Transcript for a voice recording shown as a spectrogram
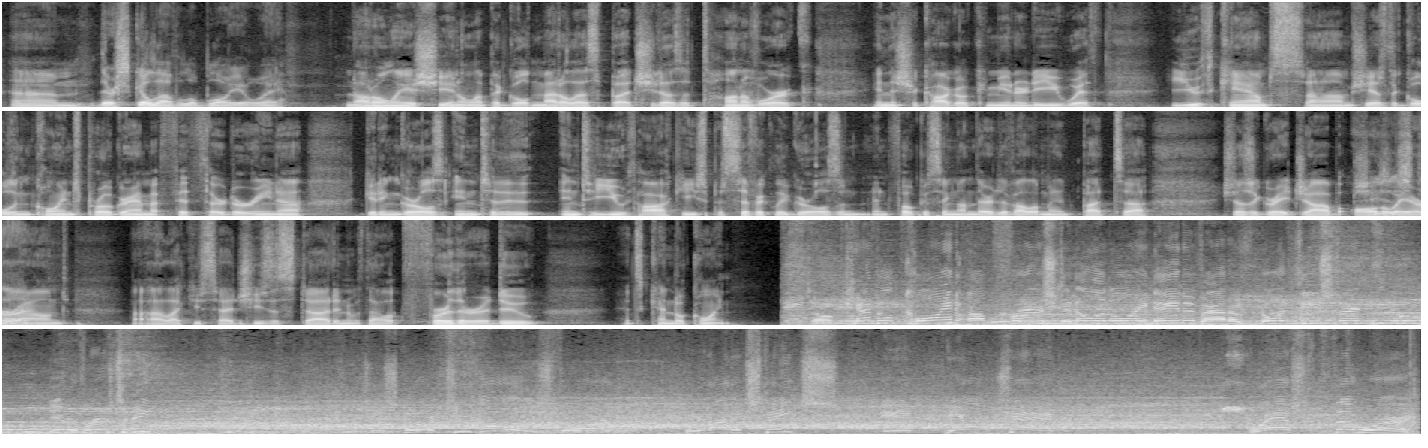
um, their skill level will blow you away. Not only is she an Olympic gold medalist, but she does a ton of work in the Chicago community with youth camps. Um, she has the Golden Coins program at Fifth Third Arena getting girls into the into youth hockey, specifically girls, and, and focusing on their development. But uh, she does a great job all she's the way around. Uh, like you said, she's a stud. And without further ado, it's Kendall Coyne. So Kendall Coyne up first, an Illinois native out of Northeastern University. She scored two goals for the United States in Pyeongchang last February.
